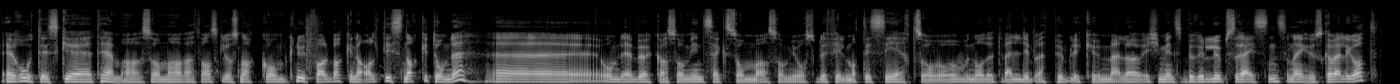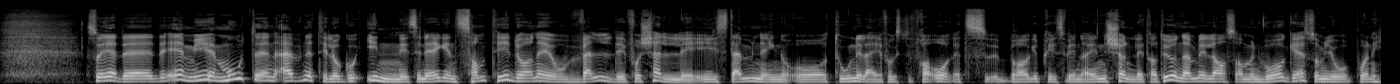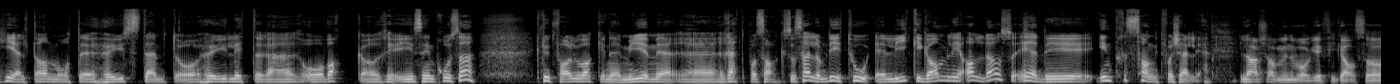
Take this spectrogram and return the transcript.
erotiske temaer som har vært vanskelig å snakke om. Knut Fallbakken har alltid snakket om det. Eh, om det er bøker som 'Insektsommer', som jo også ble filmatisert så, og nådde et veldig bredt publikum, eller ikke minst 'Bryllupsreisen', som jeg husker veldig godt så er det, det er mye mot en evne til å gå inn i sin egen samtid. Og han er jo veldig forskjellig i stemning og toneleie fra årets Brageprisvinner innen skjønnlitteratur, nemlig Lars Amund Våge, som jo på en helt annen måte er høystemt og høylitterær og vakker i sin prosa. Knut Falgebakken er mye mer eh, rett på sak. Så selv om de to er like gamle i alder, så er de interessant forskjellige. Lars Amund Våge fikk altså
